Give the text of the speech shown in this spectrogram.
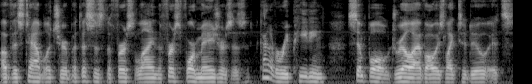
of this tablature, but this is the first line. The first four measures is kind of a repeating, simple drill I've always liked to do. It's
